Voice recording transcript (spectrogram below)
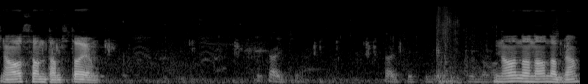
No, są tam, stoją. Czekajcie. Czekajcie chwilę. No. No, no, no, dobra.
